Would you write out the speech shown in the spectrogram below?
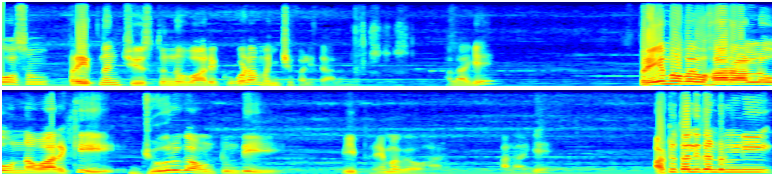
కోసం ప్రయత్నం చేస్తున్న వారికి కూడా మంచి ఫలితాలు ఉన్నాయి. అలాగే ప్రేమ వ్యవహారాల్లో ఉన్నవారికి జోరుగా ఉంటుంది మీ ప్రేమ వ్యవహారం. అలాగే అటు తల్లిదండ్రుల్ని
